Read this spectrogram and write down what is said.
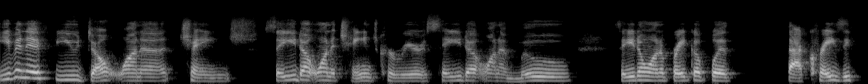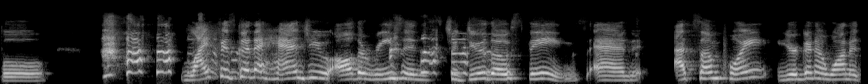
Even if you don't want to change, say you don't want to change careers, say you don't want to move, say you don't want to break up with that crazy fool life is going to hand you all the reasons to do those things and at some point you're going to want to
